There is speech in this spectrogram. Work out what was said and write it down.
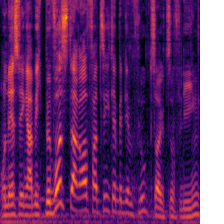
Und deswegen habe ich bewusst darauf verzichtet, mit dem Flugzeug zu fliegen,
